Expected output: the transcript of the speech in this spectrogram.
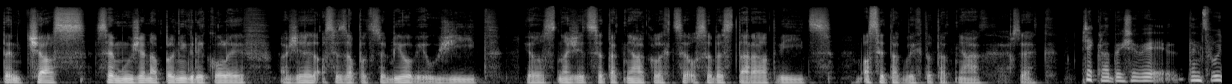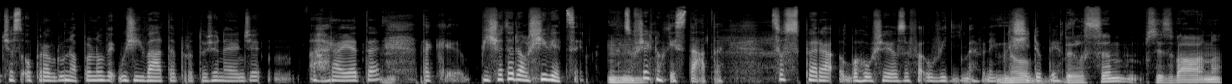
ten čas se může naplnit kdykoliv a že asi zapotřebí ho využít, jo, snažit se tak nějak lehce o sebe starat víc. Asi tak bych to tak nějak řekl. Řekla bych, že vy ten svůj čas opravdu naplno využíváte, protože nejenže hrajete, tak píšete další věci. Mm. Co všechno chystáte? Co z pera Bohouše Josefa uvidíme v nejbližší no, době? Byl jsem přizván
